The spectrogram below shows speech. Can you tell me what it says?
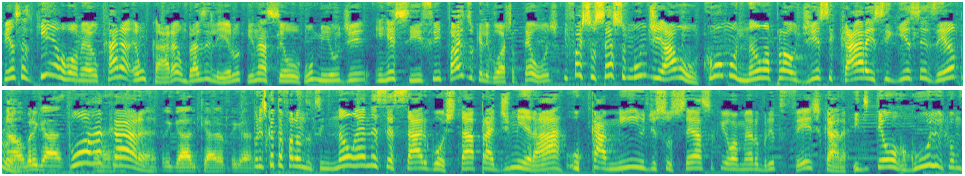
pensa quem é o Romero? O cara é um cara, um brasileiro, que nasceu humilde em Recife, faz o que ele gosta até hoje e faz sucesso mundial. Como não aplaudir esse cara e seguir esse exemplo? Não, obrigado. Porra, cara! Obrigado, cara, obrigado. Por isso que eu tô falando assim, não é necessário gostar pra admirar o caminho de sucesso que o Romero Brito fez, cara, e de ter orgulho um-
